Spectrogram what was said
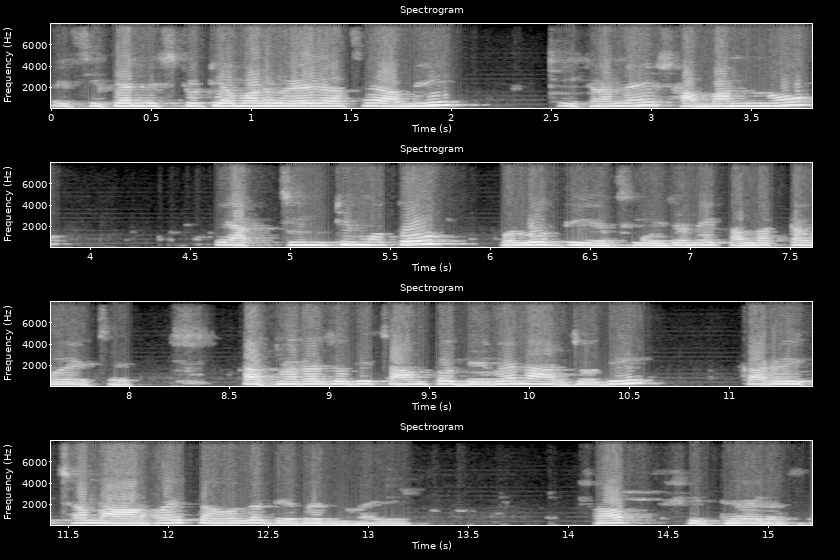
এই চিকেন স্টুটি আমার হয়ে গেছে। আমি এখানে সামান্য এক চিমটি মতো হলুদ দিয়েছি, এই জন্য কালারটা হয়েছে। আপনারা যদি চান তো দেবেন, আর যদি কারও ইচ্ছা না হয় তাহলে দেবেন না সব সিদ্ধ হয়ে গেছে।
